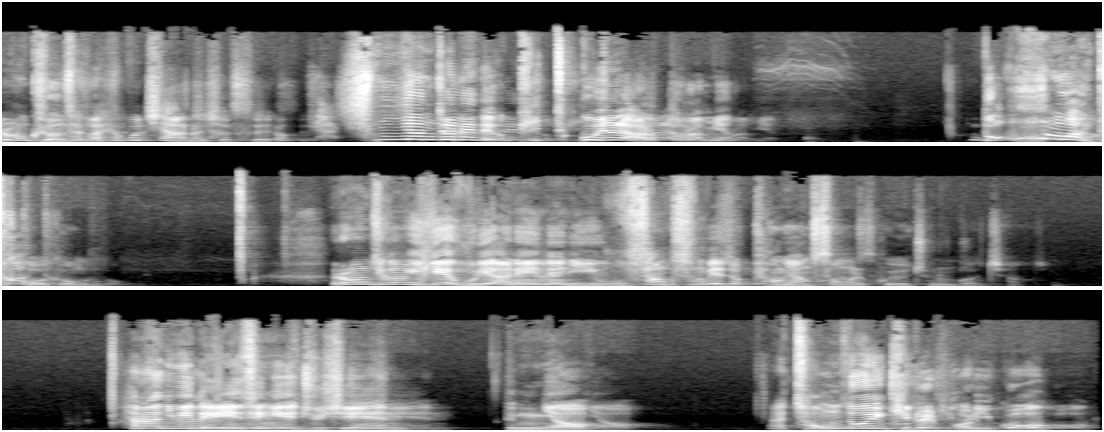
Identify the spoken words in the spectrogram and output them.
여러분 그런 생각 해보지 않으셨어요? 야, 10년 전에 내가 비트코인을 알았더라면 너무 안타까워, 너무. 여러분 지금 이게 우리 안에 있는 이 우상숭배적 경향성을 보여주는 거죠. 하나님이 내 인생에 주신 능력, 정도의 길을 버리고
